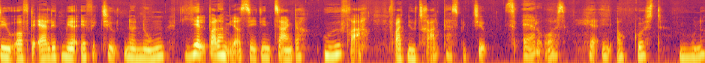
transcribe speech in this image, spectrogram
det jo ofte er lidt mere effektivt, når nogen hjælper dig med at se dine tanker udefra, fra et neutralt perspektiv, så er du også her i august måned.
